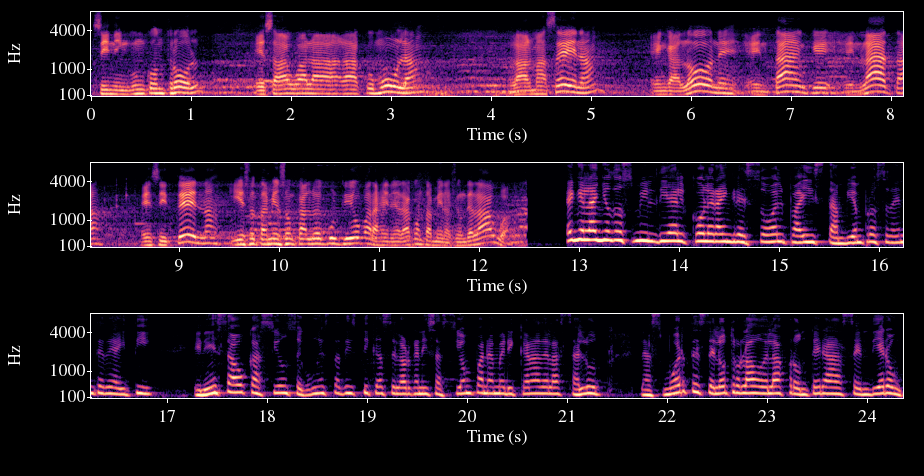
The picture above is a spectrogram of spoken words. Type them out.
sin ningún control, esa agua la, acumulan, la almacenan en galones, en tanques, en lata, en cisternas, y eso también son caldos de cultivo para generar contaminación del agua. En el año 2010 el cólera ingresó al país también procedente de Haití en esa ocasión, según estadísticas de la Organización Panamericana de la Salud, las muertes del otro lado de la frontera ascendieron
